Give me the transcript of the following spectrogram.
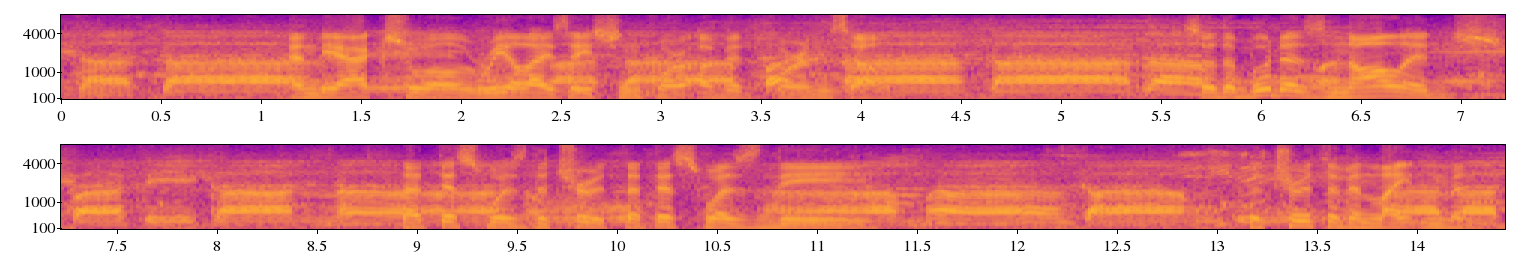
and the actual realization for, of it for himself. So the Buddha's knowledge that this was the truth, that this was the, the truth of enlightenment,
